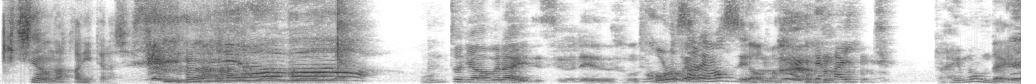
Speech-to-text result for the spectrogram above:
基地の中にいたらしいです。やば本当に危ないですよね。殺されますよ。大問題で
